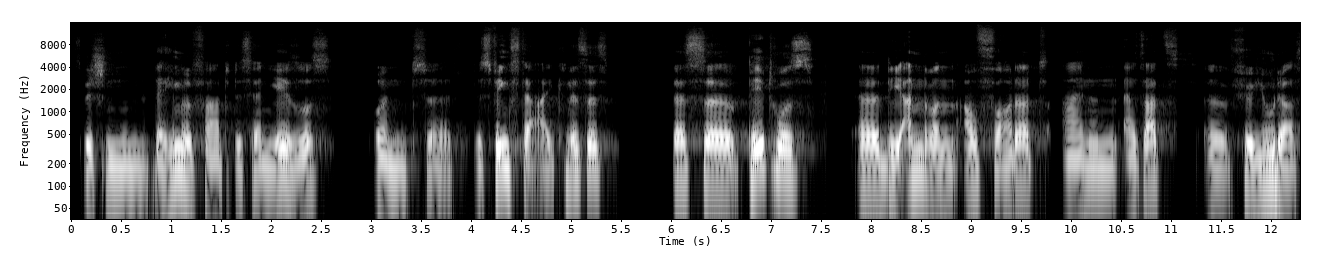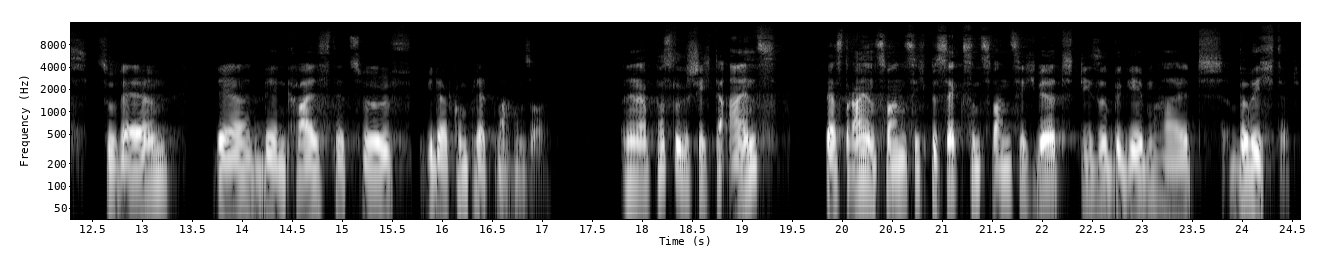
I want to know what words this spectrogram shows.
zwischen der Himmelfahrt des Herrn Jesus und äh, des Pfingstereignisses, dass äh, Petrus äh, die anderen auffordert, einen Ersatz äh, für Judas zu wählen, der den Kreis der Zwölf wieder komplett machen soll. Und in Apostelgeschichte 1, Vers 23 bis 26 wird diese Begebenheit berichtet.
